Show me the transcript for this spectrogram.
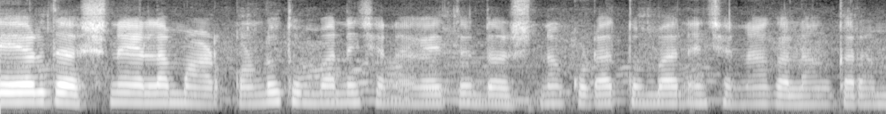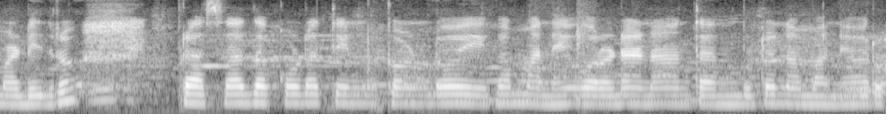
ದೇವ್ರ ದರ್ಶನ ಎಲ್ಲ ಮಾಡಿಕೊಂಡು ತುಂಬಾ ಚೆನ್ನಾಗಾಯಿತು ದರ್ಶನ ಕೂಡ ತುಂಬಾ ಚೆನ್ನಾಗಿ ಅಲಂಕಾರ ಮಾಡಿದರು. ಪ್ರಸಾದ ಕೂಡ ತಿನ್ಕೊಂಡು ಈಗ ಮನೆಗೆ ಹೊರಡೋಣ ಅಂತ ಅಂದ್ಬಿಟ್ಟು ನಮ್ಮ ಮನೆಯವರು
